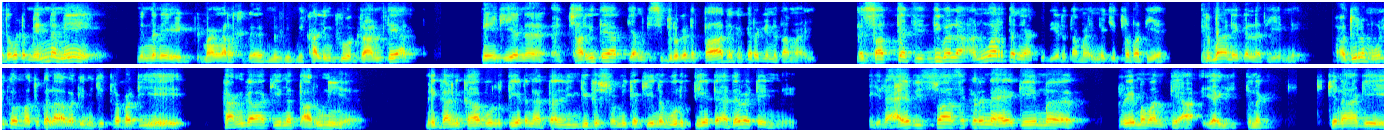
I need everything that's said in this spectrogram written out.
එතකොට මෙන්න මේ මෙන්න මේ මම අර කලින් කිව්ව ග්‍රන්ථයත් මේ කියන චරිතයත් යම් කිසි දුරකට පාදක කරගෙන තමයි සත්‍ය සිද්ධිවල අනුවර්තනයක් විදිහට තමයි මේ චිත්‍රපටිය නිර්මාණය කරලා තියෙන්නේ. අදුර මූලිකව මතු කළා වගේ මේ චිත්‍රපටියේ ගංගා කියන තරුණිය මේ ගණිකා වෘත්තියට නැත්නම් ලිංගික ශ්‍රමික කියන වෘත්තියට ඇද වැටෙන්නේ. ඒ කියන්නේ ඇය විශ්වාස කරන ඇයගේම ප්‍රේමවන්තයා යයි හිතන කෙනාගේ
